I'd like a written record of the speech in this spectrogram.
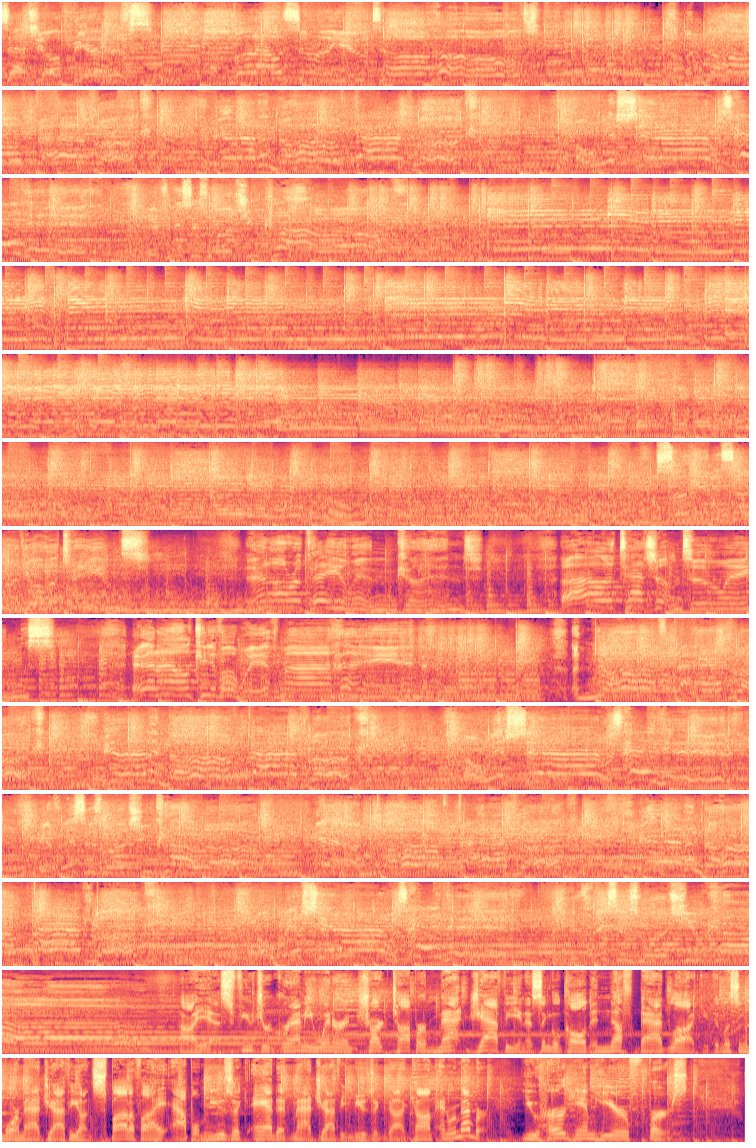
at your fears, but I would sooner you told. Yes, future Grammy winner and chart topper Matt Jaffe in a single called Enough Bad Luck. You can listen to more Matt Jaffe on Spotify, Apple Music, and at mattjaffemusic.com. And remember, you heard him here first.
